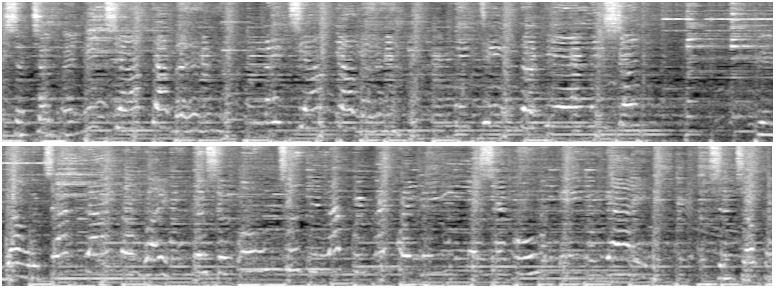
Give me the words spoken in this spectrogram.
想敲开你家大门，你家大门，你听到电铃声，别让我站在门外，有些无助。Chuck.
